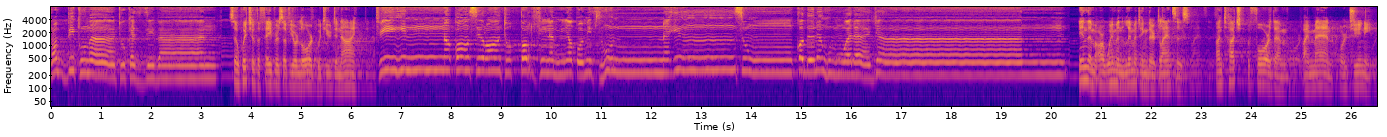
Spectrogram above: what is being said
ربكما تكذبان So which of the favors of your Lord would you deny? In them are women limiting their glances, untouched before them by man or jinni.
